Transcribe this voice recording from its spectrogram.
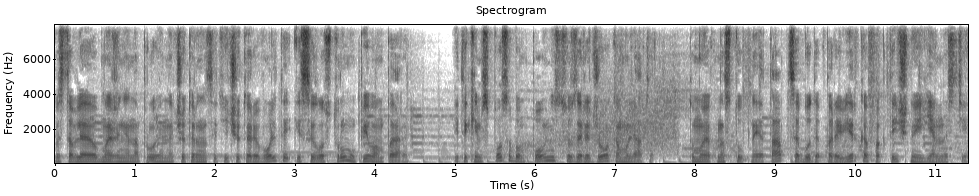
Виставляю обмеження напруги на 14,4 вольти і силу струму пів ампери. І таким способом повністю заряджу акумулятор, тому як наступний етап це буде перевірка фактичної ємності.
